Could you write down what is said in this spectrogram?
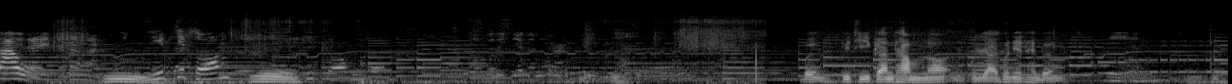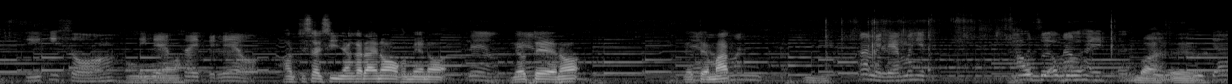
เก้า อืมสิบสิบสองเออสิบสองนี่แหละเบิ่งวิธีการทำเนาะนี่คุณยายเพิ่นเฮ็ดให้เบิ่งนี่อันสีที่สองอ๋อสีแดงใส่ไปแล้วเอาสิใส่สีหยังก็ได้เนาะคุณแม่เนาะแล้วแล้วแต่เนาะแล้วแต่มักนอืมถ้าไม่แล้วมาเฮ็ดเอาเสียเอาเบอร์ให้บ่เออจ้า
